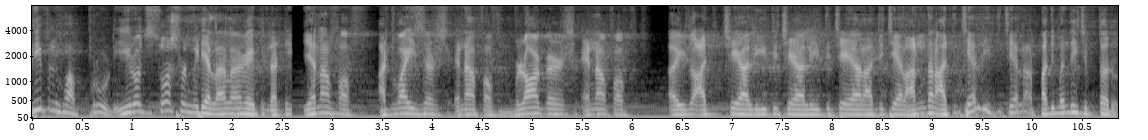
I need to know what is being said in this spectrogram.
పీపుల్ హు అప్రూవ్డ్ ఈ రోజు సోషల్ మీడియాలో ఎలాగైపోయిందంటే enough of advisors enough of bloggers enough of అది చేయాలి ఇది చేయాలి ఇది చేయాలి అది చేయాలి అందరూ అది చేయాలి ఇది చేయాలి పది మందికి చెప్తారు.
